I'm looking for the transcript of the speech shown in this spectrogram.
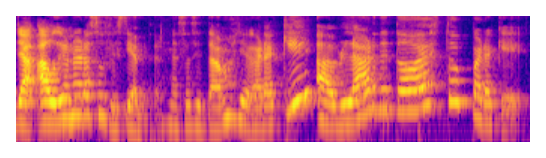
ya audio no era suficiente. Necesitábamos llegar aquí a hablar de todo esto para que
